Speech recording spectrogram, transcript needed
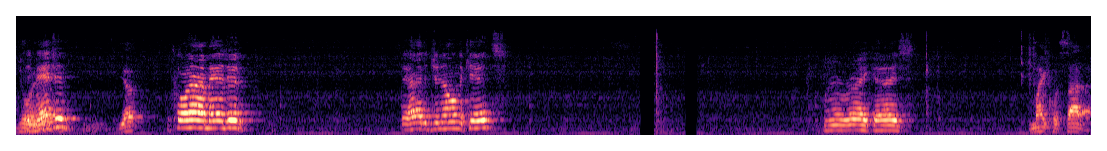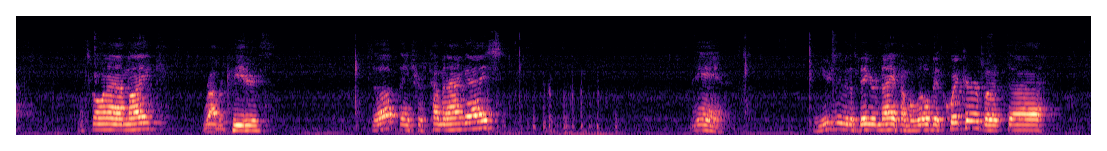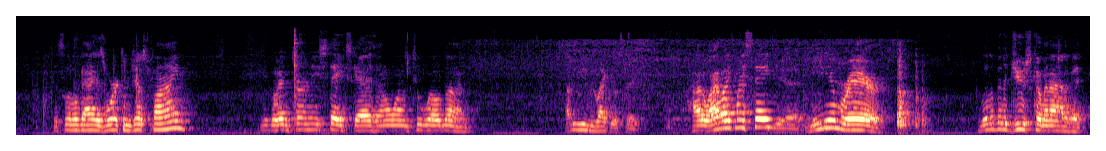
Say Majid? Yep. What's going on, Majid? Say hi to Janelle and the kids. All right, guys. Mike Quasada. What's going on, Mike? Robert Peters. What's up? Thanks for coming on, guys. Man, usually with a bigger knife, I'm a little bit quicker, but uh, this little guy is working just fine. Let me go ahead and turn these steaks, guys. I don't want them too well done. How do you usually like your steak? How do I like my steak? Yeah. Medium rare. A little bit of juice coming out of it.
